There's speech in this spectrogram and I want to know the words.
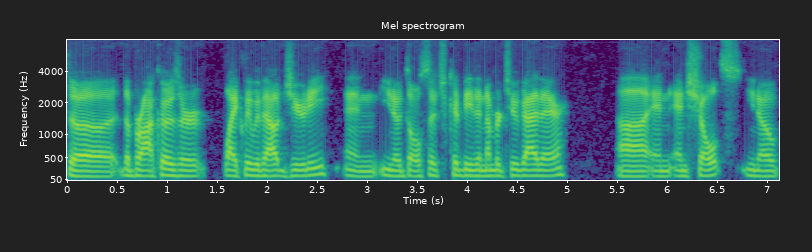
the the Broncos are likely without Jeudy, and you know Dulcich could be the number two guy there, uh, and and Schultz, you know.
